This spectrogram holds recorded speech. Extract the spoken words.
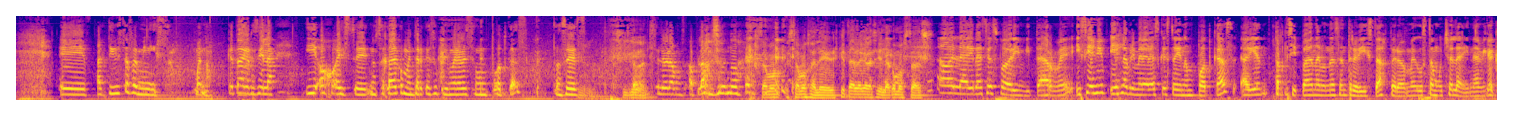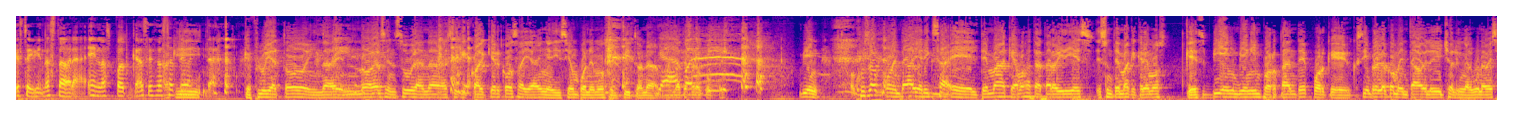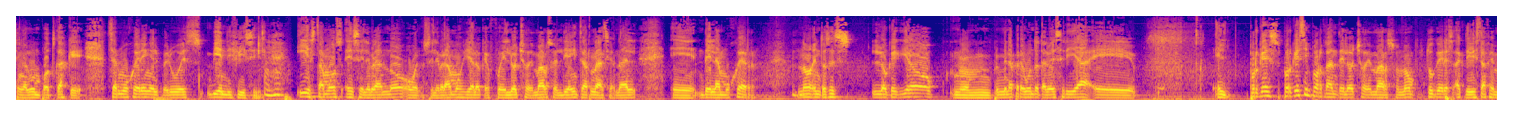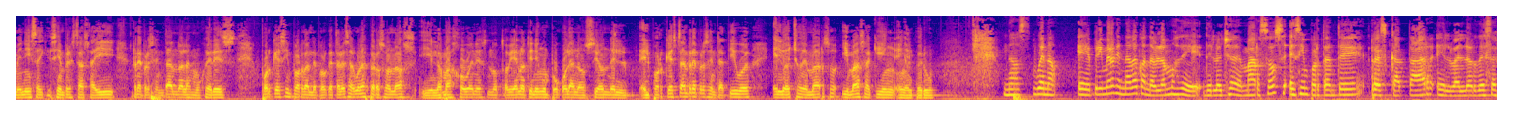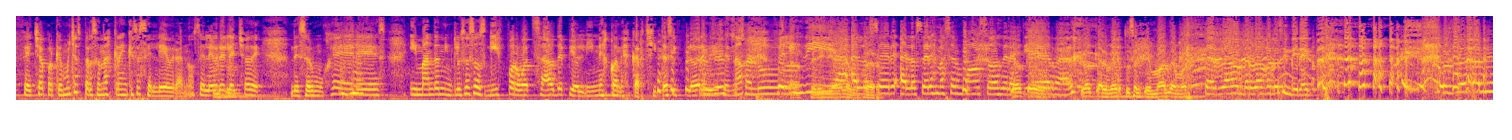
activista feminista. Bueno, ¿qué tal Graciela? Y ojo, este, nos acaba de comentar que es su primera vez en un podcast, entonces celebramos, aplausos, ¿no? estamos, estamos alegres. ¿Qué tal, Graciela? ¿Cómo estás? Hola, gracias por invitarme. Y sí, es, mi- y es la primera vez que estoy en un podcast. Habían participado en algunas entrevistas, pero me gusta mucho la dinámica que estoy viendo hasta ahora en los podcasts. Es bastante Aquí bonita. que fluya todo y nada, Sí. no haber censura, nada, así que cualquier cosa ya en edición ponemos el pito, nada, Ya, no te por preocupes. ti. Bien, justo comentaba Yarixa, eh, el tema que vamos a tratar hoy día es, es un tema que creemos que es bien, bien importante porque siempre lo he comentado y lo he dicho en alguna vez en algún podcast que ser mujer en el Perú es bien difícil. Y estamos eh, celebrando, o bueno, celebramos ya lo que fue el 8 de marzo, el Día Internacional eh, de la Mujer, ¿no? Entonces, lo que quiero, mm, primera pregunta tal vez sería, eh, el, ¿por, qué es, ¿Por qué es importante el 8 de marzo? ¿no? Tú que eres activista feminista y que siempre estás ahí representando a las mujeres, ¿por qué es importante? Porque tal vez algunas personas y los más jóvenes no todavía no tienen un poco la noción del el por qué es tan representativo el 8 de marzo y más aquí en el Perú. Nos, bueno, eh, primero que nada, cuando hablamos de, del 8 de marzo, es importante rescatar el valor de esa fecha porque muchas personas creen que se celebra, ¿no? Celebra el hecho de, de ser mujeres y mandan incluso esos gifs por WhatsApp de piolines con escarchitas y flores y dicen, ¿no? Salud. Feliz Feliz día Día de la a los, Mujer". seres, a los seres más hermosos de la creo tierra. Que, creo que Alberto es el que manda. por- Perdón, perdón por los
